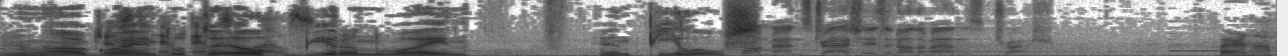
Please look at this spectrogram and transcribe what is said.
I'm now Just going to tell vials. beer and wine and pillows. One man's trash is another man's trash. Fair enough.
